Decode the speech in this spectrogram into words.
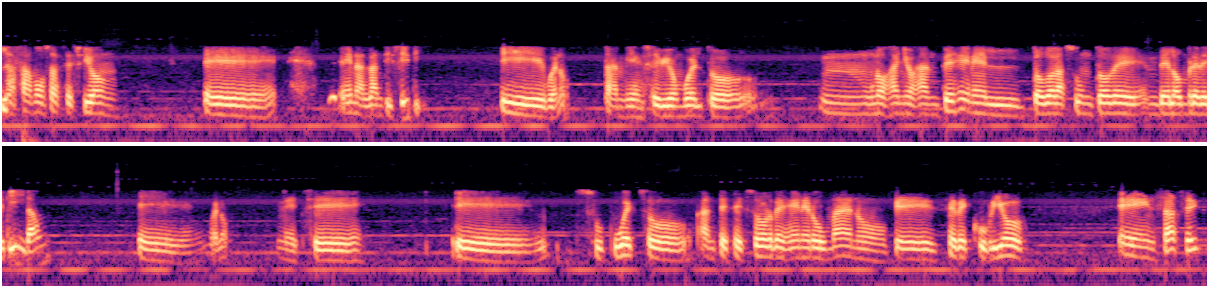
la famosa sesión eh, en Atlantic City. Y bueno, también se vio envuelto mm, unos años antes en el todo el asunto de, del hombre de Piltdown. Eh, bueno, este eh, supuesto antecesor de género humano que se descubrió en Sussex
